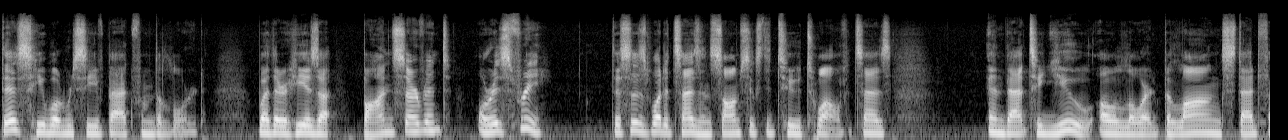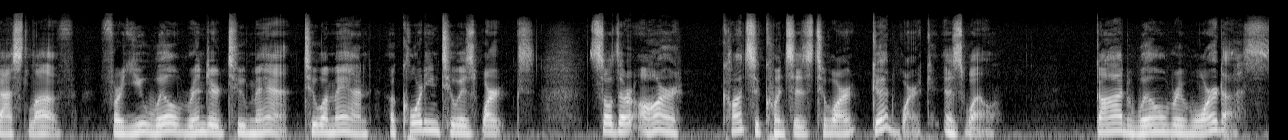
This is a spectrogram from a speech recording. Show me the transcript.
this he will receive back from the Lord, whether he is a bondservant or is free. This is what it says in Psalm 62 12. It says, And that to you, O Lord, belongs steadfast love, for you will render to man to a man according to his works. So there are consequences to our good work as well. God will reward us.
